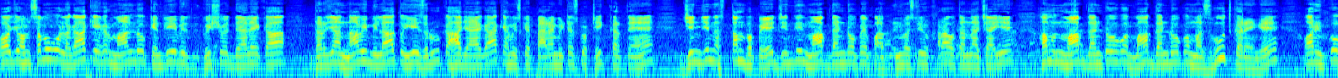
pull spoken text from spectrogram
और जो हम सबों को लगा कि अगर मान लो केंद्रीय विश्वविद्यालय का दर्जा ना भी मिला तो ये ज़रूर कहा जाएगा कि हम इसके पैरामीटर्स को ठीक करते हैं। जिन जिन स्तंभ पे जिन जिन मापदंडों पे यूनिवर्सिटी को खड़ा उतरना चाहिए, हम उन मापदंडों को मापदंडों को मज़बूत करेंगे और इनको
